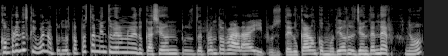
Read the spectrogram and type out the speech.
comprendes que, bueno, pues los papás también tuvieron una educación, pues de pronto rara y pues te educaron como Dios les dio a entender, ¿no?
